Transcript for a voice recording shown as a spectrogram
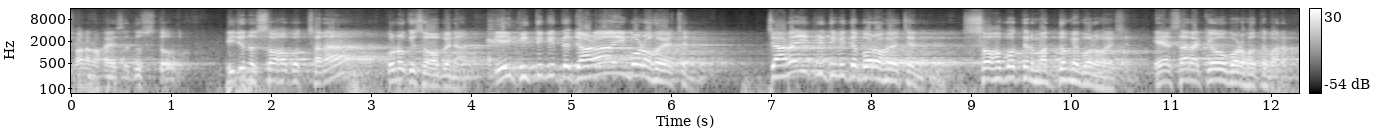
ছড়ানো হয়েছে, দুস্থ। এই জন্য সহবত ছাড়া কোনো কিছু হবে না। এই পৃথিবীতে যারাই বড় হয়েছেন, যারাই পৃথিবীতে বড় হয়েছেন, সহবতের মাধ্যমে বড় হয়েছেন। এছাড়া কেউ বড় হতে পারে না।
